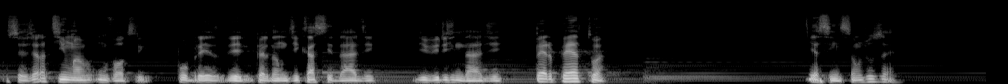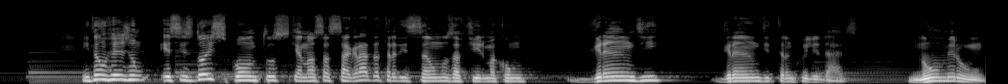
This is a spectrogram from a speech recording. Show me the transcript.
Ou seja, ela tinha um voto de pobreza, de, perdão, de castidade, de virgindade perpétua. E assim São José. Então vejam esses dois pontos que a nossa sagrada tradição nos afirma com grande, grande tranquilidade. Número um,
